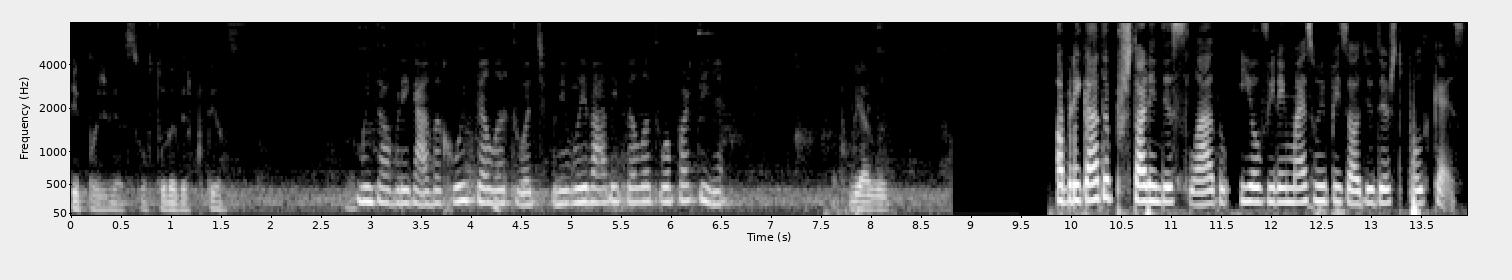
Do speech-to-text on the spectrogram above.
e depois ver se o futuro a Deus pertence. Muito obrigada, Rui, pela tua disponibilidade e pela tua partilha. Obrigado. Obrigada por estarem desse lado e ouvirem mais um episódio deste podcast.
